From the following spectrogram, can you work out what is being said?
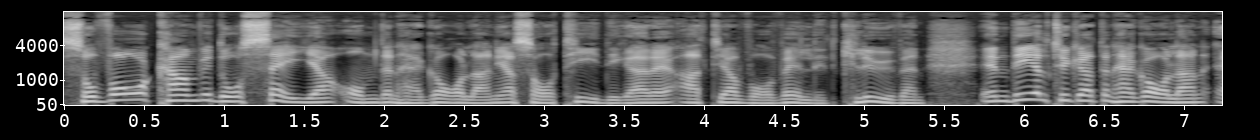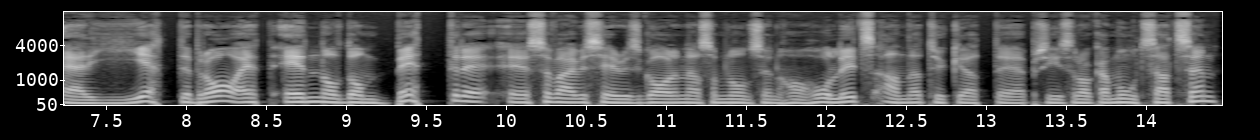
Så vad kan vi då säga om den här galan? Jag sa tidigare att jag var väldigt kluven. En del tycker att den här galan är jättebra, ett, en av de bättre eh, Survivor Series-galorna som någonsin har hållits. Andra tycker att det är precis raka motsatsen.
